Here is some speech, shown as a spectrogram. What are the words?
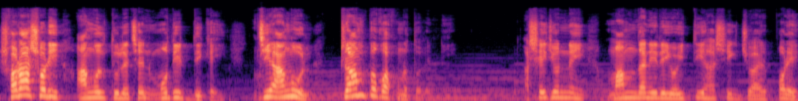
সরাসরি আঙুল তুলেছেন মোদির দিকেই। যে আঙুল ট্রাম্পও কখনো তোলেননি। আর সেই জন্যেই মামদানির এই ঐতিহাসিক জয়ের পরে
